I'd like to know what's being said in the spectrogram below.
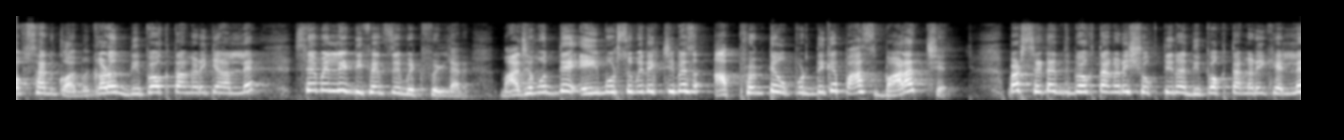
অপশান কম। কারণ দীপক তাংড়িকে আনলে সে মেনলি ডিফেন্সিভ মিডফিল্ডার মাঝে মধ্যে এই মরশুমে দেখছি বেশ আপফ্রন্টে উপর দিকে পাস বাড়াচ্ছে। বাট সেটা দীপক তাঙ্গারি শক্তি না, দীপক তাঙ্গারি খেললে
